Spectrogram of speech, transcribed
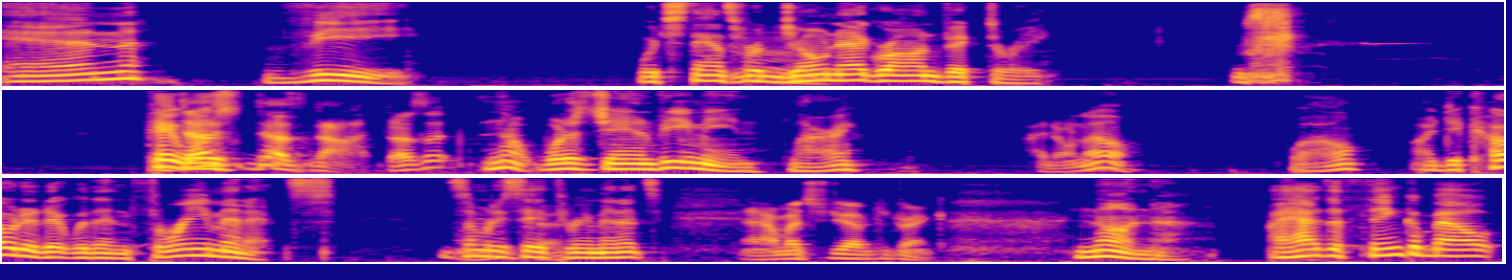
N, V, which stands for hmm. Joe Negron Victory. Okay, it does is does not does it? no? What does JNV mean, Larry? I don't know. Well, I decoded it within three minutes. Did somebody say three minutes? And how much did you have to drink? None. I had to think about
